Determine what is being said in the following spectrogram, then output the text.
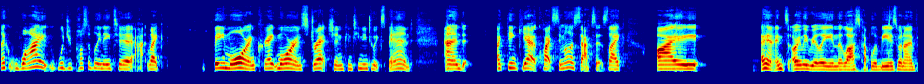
Like why would you possibly need to uh, like be more and create more and stretch and continue to expand? And I think, yeah, quite similar, Sax. It's like I, and it's only really in the last couple of years when I've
